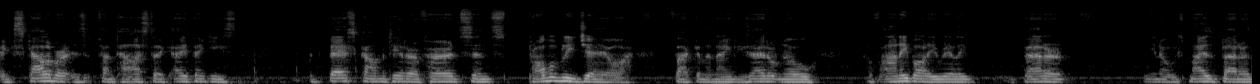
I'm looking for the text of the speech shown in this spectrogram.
Excalibur is fantastic. I think he's the best commentator I've heard since probably JR back in the 90s. I don't know of anybody really better. You know, he's miles better.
